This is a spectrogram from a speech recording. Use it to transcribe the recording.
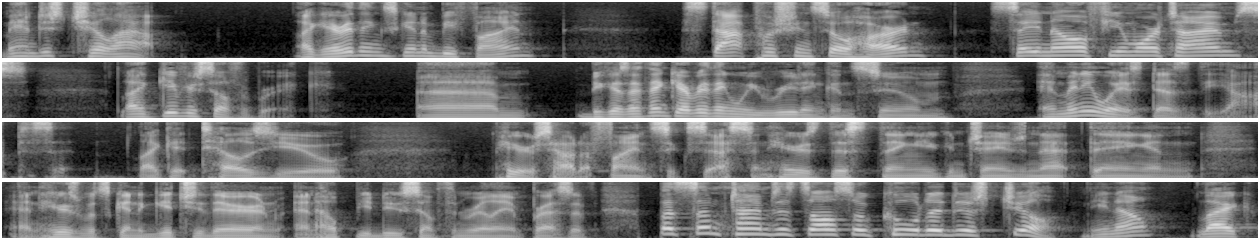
Man, just chill out. Like everything's going to be fine. Stop pushing so hard. Say no a few more times. Like give yourself a break. Um, because I think everything we read and consume in many ways does the opposite. Like it tells you, here's how to find success and here's this thing you can change and that thing and and here's what's going to get you there and, and help you do something really impressive but sometimes it's also cool to just chill you know like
